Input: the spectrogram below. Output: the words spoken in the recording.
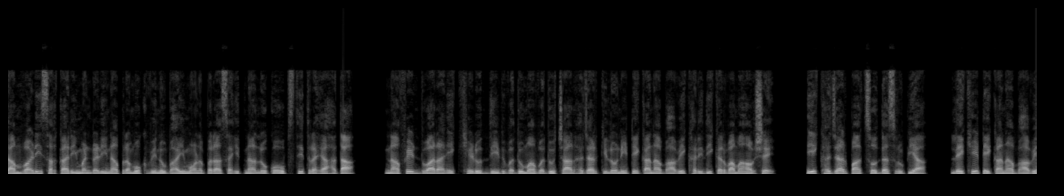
જામવાડી સહકારી મંડળીના પ્રમુખ વિનુભાઈ મોણપરા સહિતના લોકો ઉપસ્થિત રહ્યા હતા. નાફેડ દ્વારા એક ખેડૂત દીઠ વધુમાં વધુ ચાર હજાર કિલોની ટેકાના ભાવે ખરીદી કરવામાં આવશે. એક હજાર પાંચસો દસ રૂપિયા લેખે ટેકાના ભાવે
